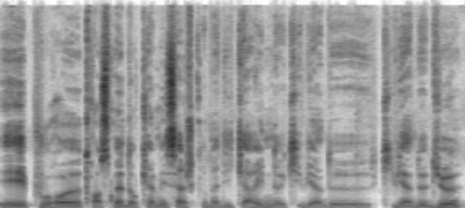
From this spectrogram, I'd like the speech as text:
et pour euh, transmettre donc un message, comme a dit Karine, qui vient de, qui vient de Dieu,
